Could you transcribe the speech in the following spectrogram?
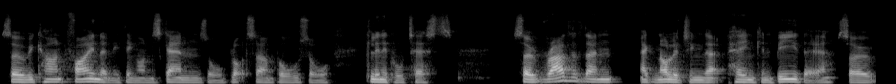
so we can't find anything on scans or blood samples or clinical tests. So rather than acknowledging that pain can be there, so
